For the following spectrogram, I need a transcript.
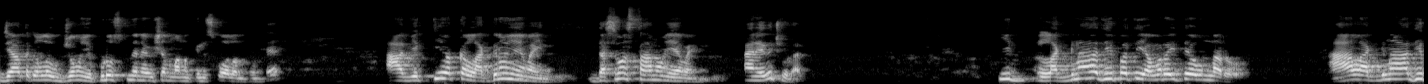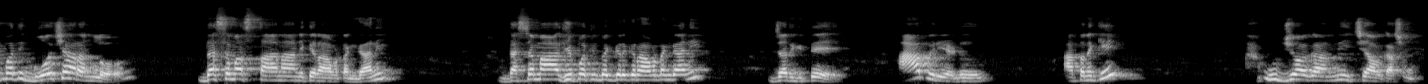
జాతకంలో ఉద్యోగం ఎప్పుడు వస్తుంది అనే విషయం మనం తెలుసుకోవాలనుకుంటే ఆ వ్యక్తి యొక్క లగ్నం ఏమైంది? దశమ స్థానం ఏమైంది? అనేది చూడాలి. ఈ లగ్నాధిపతి ఎవరైతే ఉన్నారో ఆ లగ్నాధిపతి గోచారంలో దశమ స్థానానికి రావటం కానీ దశమాధిపతి దగ్గరికి రావటం కానీ జరిగితే ఆ పీరియడ్ అతనికి ఉద్యోగాన్ని ఇచ్చే అవకాశం ఉంది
